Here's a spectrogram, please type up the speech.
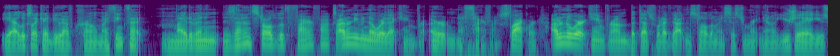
Yeah, it looks like I do have Chrome. I think that might have been is that installed with Firefox? I don't even know where that came from or Firefox Slackware. I don't know where it came from, but that's what I've got installed on my system right now. Usually I use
